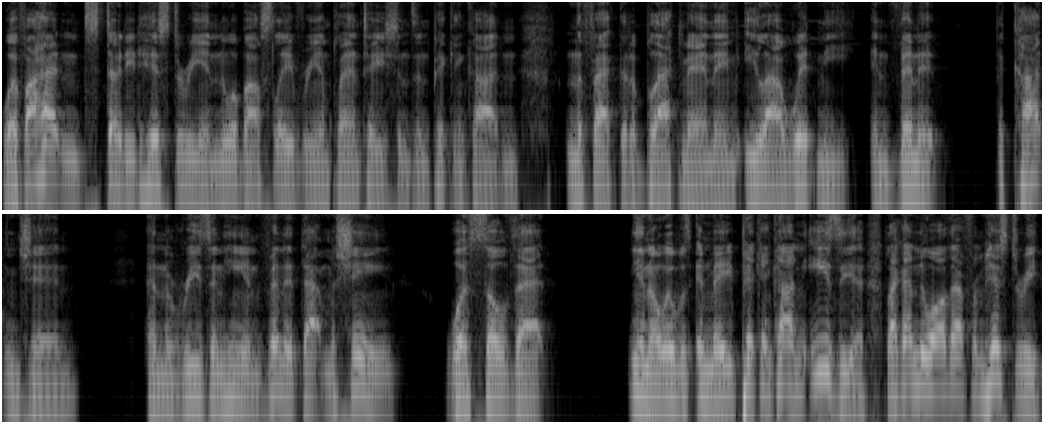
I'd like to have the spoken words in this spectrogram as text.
Well, if I hadn't studied history and knew about slavery and plantations and picking cotton, and the fact that a black man named Eli Whitney invented the cotton gin, and the reason he invented that machine was so that you know it was it made picking cotton easier. Like i knew all that from history.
